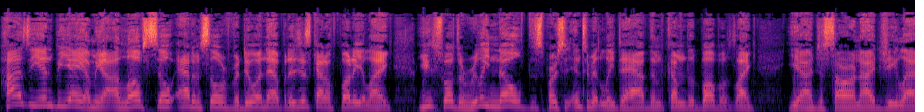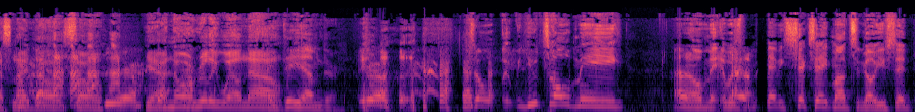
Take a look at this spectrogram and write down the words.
how's the NBA? I mean, I love Sil- Adam Silver for doing that, but it's just kind of funny. Like you're supposed to really know this person intimately to have them come to the bubble. It's like, yeah, I just saw her on IG last night, dog. So Yeah. yeah, I know her really well now. DM'd her. Yeah. So uh, you told me, I don't know, it was maybe six, eight months ago. You said,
